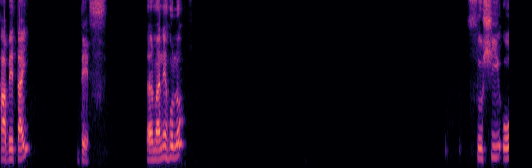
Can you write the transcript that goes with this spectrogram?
খাবে তাই দেশ। তার মানে হলো সুশি ও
